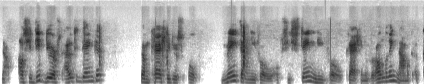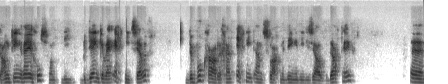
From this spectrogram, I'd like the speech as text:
Nou, als je dit durft uit te denken, dan krijg je dus op metaniveau, op systeemniveau, krijg je een verandering, namelijk accountingregels, want die bedenken wij echt niet zelf. De boekhouder gaat echt niet aan de slag met dingen die hij zelf bedacht heeft. Uh,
